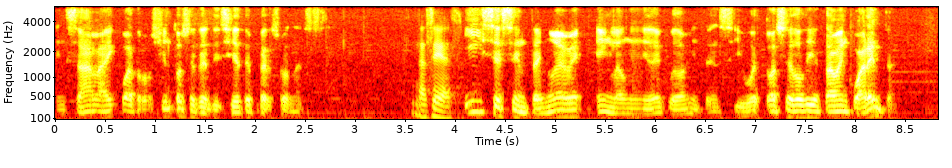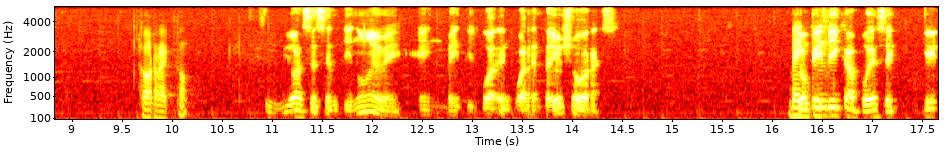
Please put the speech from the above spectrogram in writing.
en sala hay 477 personas. Gracias. Y 69 en la unidad de cuidados intensivos. Esto hace dos días estaba en 40. Correcto. Subió a 69 en, 24, en 48 horas. Lo que indica puede ser que,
